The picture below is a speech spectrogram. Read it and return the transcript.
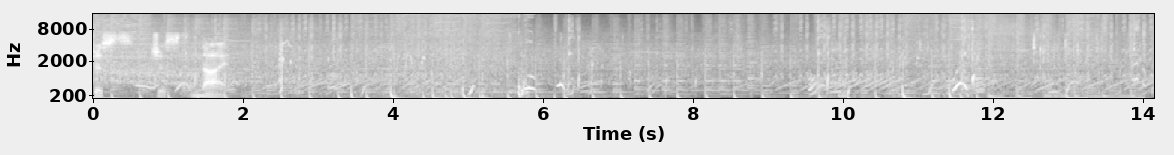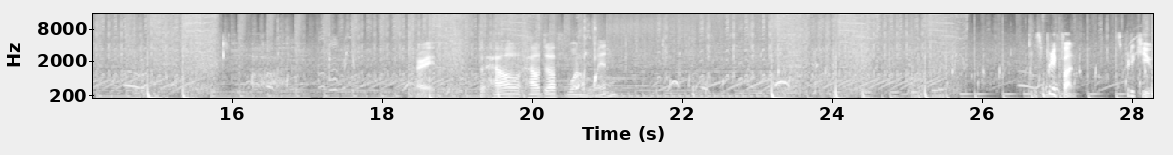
just just not. Alright, but how how doth one win? Pretty fun. It's pretty cute,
